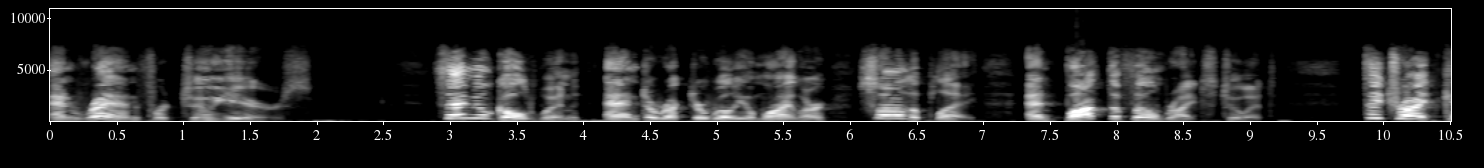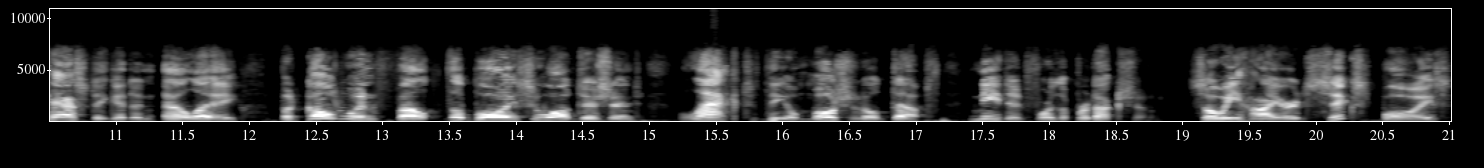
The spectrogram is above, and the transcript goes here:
and ran for two years. Samuel Goldwyn and director William Wyler saw the play and bought the film rights to it. They tried casting it in L.A., but Goldwyn felt the boys who auditioned lacked the emotional depth needed for the production so he hired six boys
